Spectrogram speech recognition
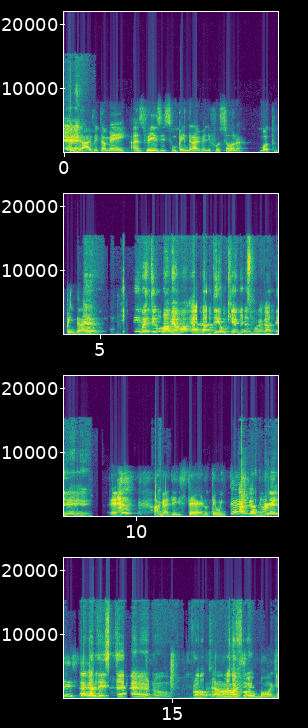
é, Pendrive também, às vezes um pendrive ali funciona. Bota um pendrive. Sim, mas tem um nome, é, uma- é HD o que mesmo? HD. HD externo, tem um interno. HD, HD externo. HD externo. Pronto, foi. o bonde,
